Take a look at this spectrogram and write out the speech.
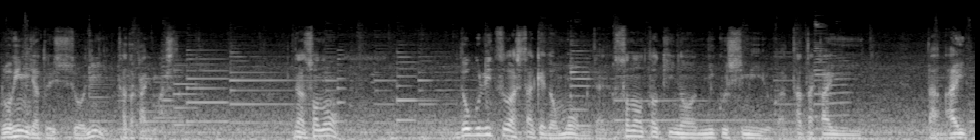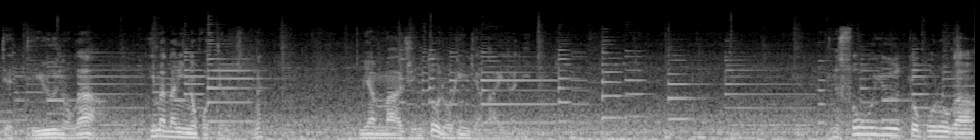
ロヒンギャと一緒に戦いました。だからその独立はしたけどもみたいなその時の憎しみいうか戦いた相手っていうのがいまだに残ってるんですよね。ミャンマー人とロヒンギャの間にでそういうところが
